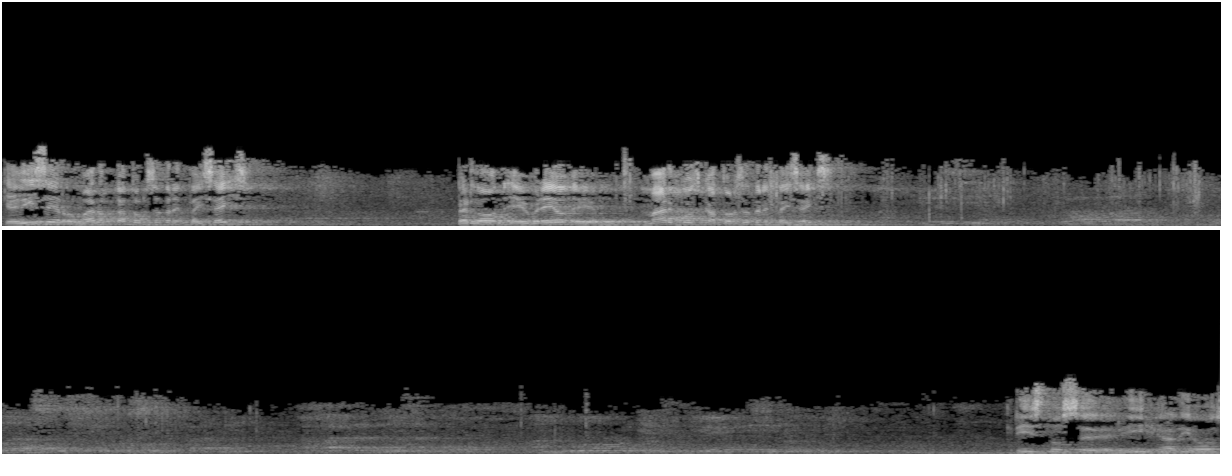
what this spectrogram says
¿Qué dice Romanos 14:36? Perdón, Hebreo, eh, Marcos 14:36. Cristo se dirige a Dios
